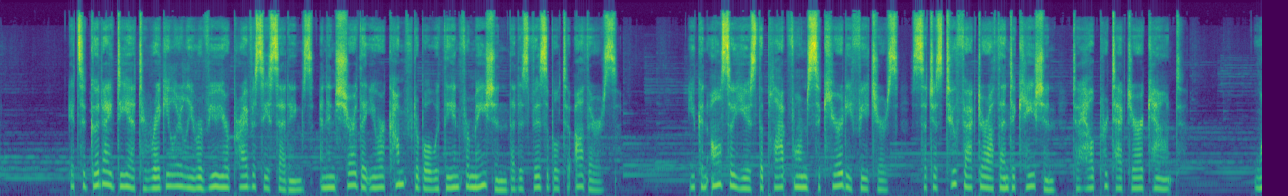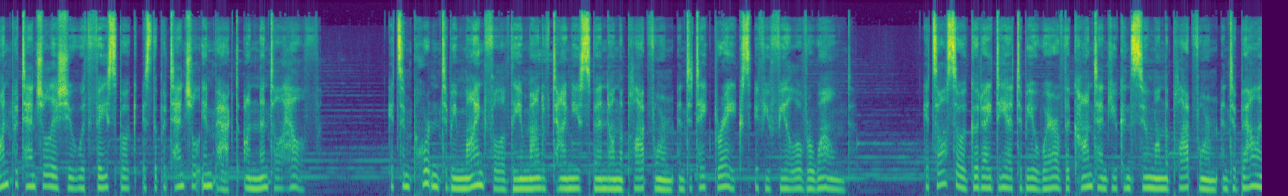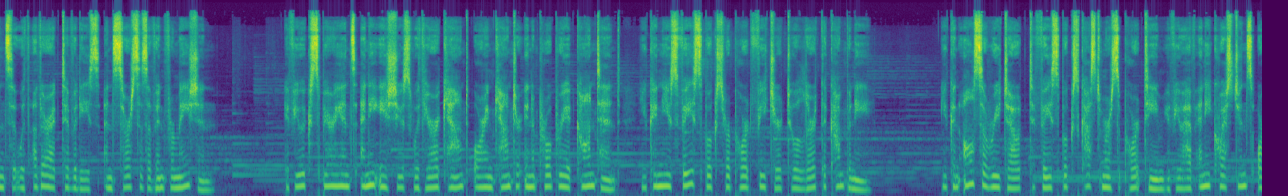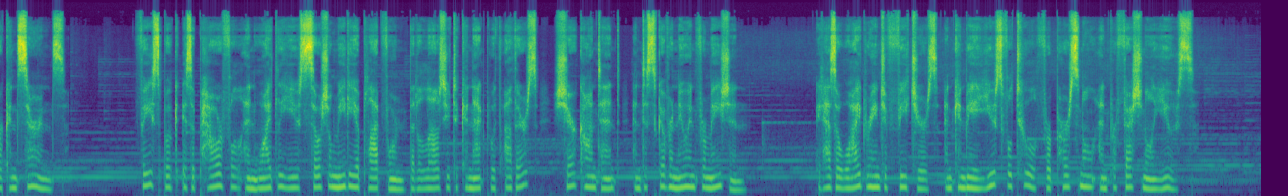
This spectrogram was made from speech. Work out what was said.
It's a good idea to regularly review your privacy settings and ensure that you are comfortable with the information that is visible to others. You can also use the platform's security features, such as two factor authentication, to help protect your account. One potential issue with Facebook is the potential impact on mental health. It's important to be mindful of the amount of time you spend on the platform and to take breaks if you feel overwhelmed. It's also a good idea to be aware of the content you consume on the platform and to balance it with other activities and sources of information. If you experience any issues with your account or encounter inappropriate content, you can use Facebook's report feature to alert the company. You can also reach out to Facebook's customer support team if you have any questions or concerns. Facebook is a powerful and widely used social media platform that allows you to connect with others, share content, and discover new information. It has a wide range of features and can be a useful tool for personal and professional use.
